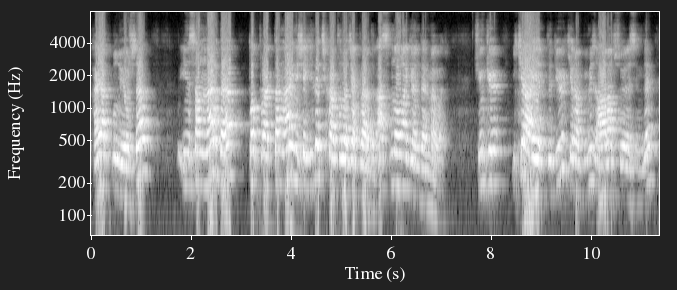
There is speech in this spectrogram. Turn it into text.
hayat buluyorsa insanlar da topraktan aynı şekilde çıkartılacaklardır. Aslında ona gönderme var. Çünkü iki ayette diyor ki Rabbimiz Araf suresinde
